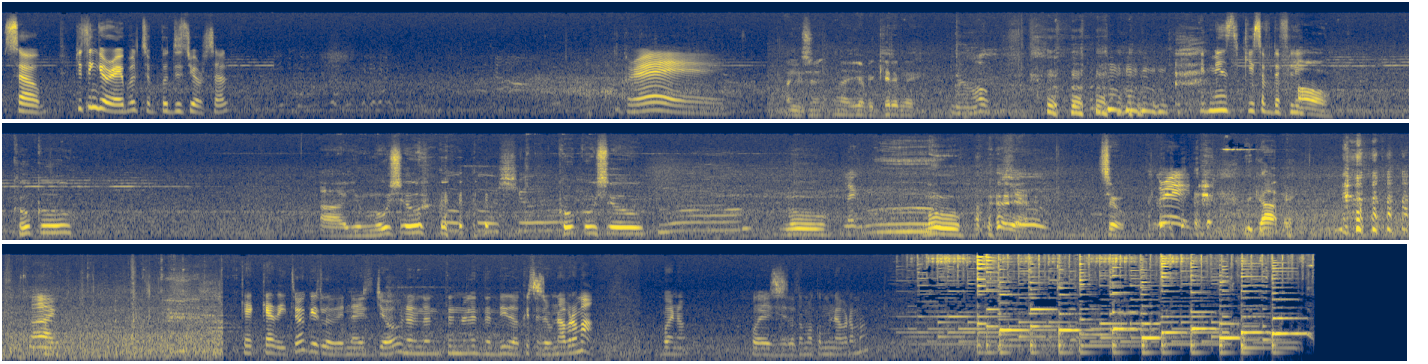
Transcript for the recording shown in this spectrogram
So, do you think you're able to put this yourself? Great. Sure? No, you gotta be kidding me. No. it means kiss of the flea. Oh. Cuckoo. Uh, Yumushu. Cuckoo shoe. Moo. Like Moo. yeah. Shoo. Great. You got me. Bye. ¿Qué, qué ha dicho? ¿Qué es lo de Nice Joe? No, no, no lo he entendido. ¿Qué es eso? ¿Una broma? Bueno, pues si se lo toma como una broma. Thank you.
